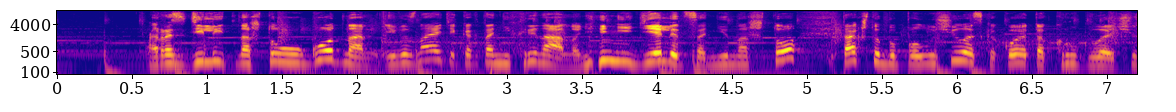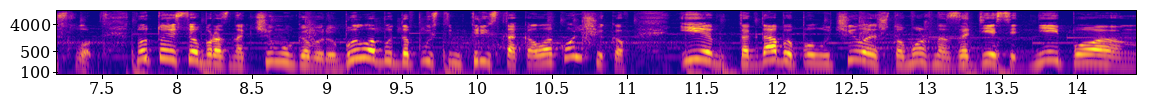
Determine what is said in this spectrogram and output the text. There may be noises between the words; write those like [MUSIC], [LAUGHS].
разделить на что угодно, и вы знаете, как-то ни хрена оно [LAUGHS] не, не делится ни на что, так, чтобы получилось какое-то круглое число. Ну, то есть, образно, к чему говорю, было бы, допустим, 300 колокольчиков, и тогда бы получилось, что можно за 10 дней по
